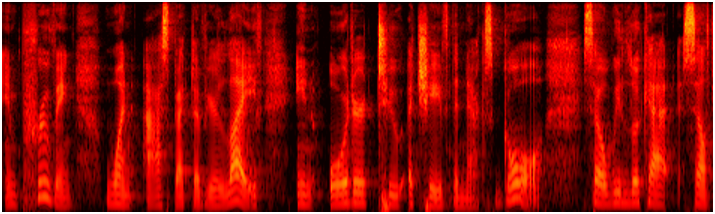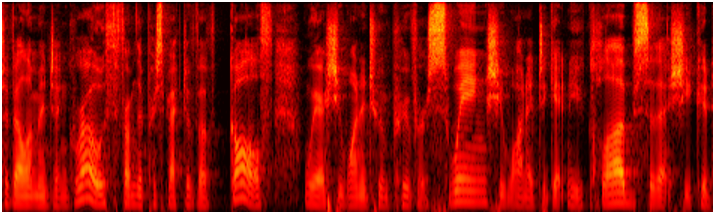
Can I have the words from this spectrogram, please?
improving one aspect of your life in order to achieve the next goal. So we look at self development and growth from the perspective of golf, where she wanted to improve her swing, she wanted to get new clubs so that she could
